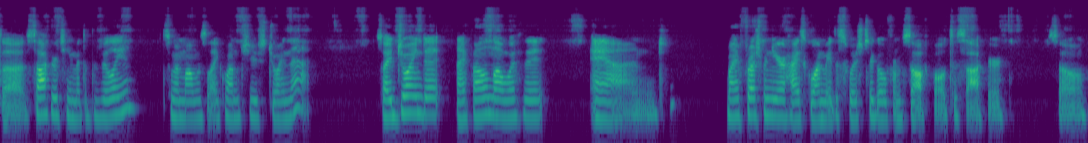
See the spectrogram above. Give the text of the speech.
the soccer team at the pavilion, so my mom was like, "Why don't you just join that?" So I joined it, and I fell in love with it. And my freshman year of high school, I made the switch to go from softball to soccer. So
